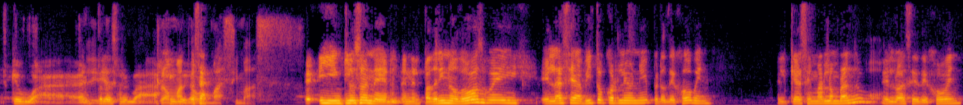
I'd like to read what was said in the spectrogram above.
Es que, guay, Toro Salvaje. Cromando O sea, más y más. eh, y incluso en el, en el Padrino 2, güey, él hace a Vito Corleone, pero de joven. El que hace Marlon Brando, Oh. él lo hace de joven.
